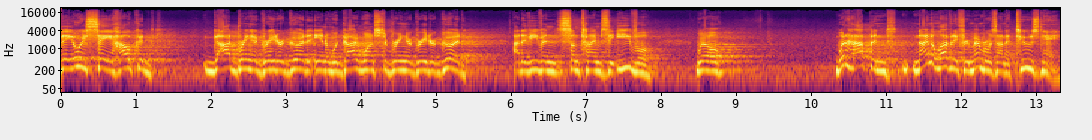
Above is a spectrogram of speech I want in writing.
they always say, How could God bring a greater good? You know, when God wants to bring a greater good out of even sometimes the evil. Well, what happened? 9 11, if you remember, was on a Tuesday.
